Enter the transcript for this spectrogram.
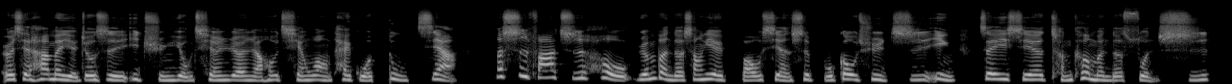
而且他们也就是一群有钱人，然后前往泰国度假。那事发之后，原本的商业保险是不够去支应这一些乘客们的损失，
